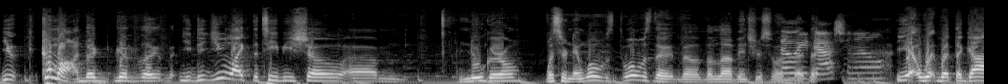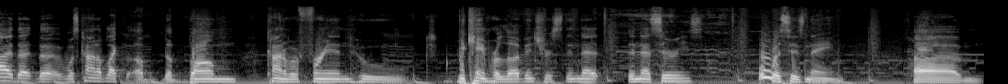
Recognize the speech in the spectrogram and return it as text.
You come on, the, the, the you, did you like the TV show um, New Girl? what's her name? What was what was the the, the love interest? Zooey Deschanel. Yeah, but the guy that the was kind of like a, the bum kind of a friend who became her love interest in that in that series. What was his name? Um,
